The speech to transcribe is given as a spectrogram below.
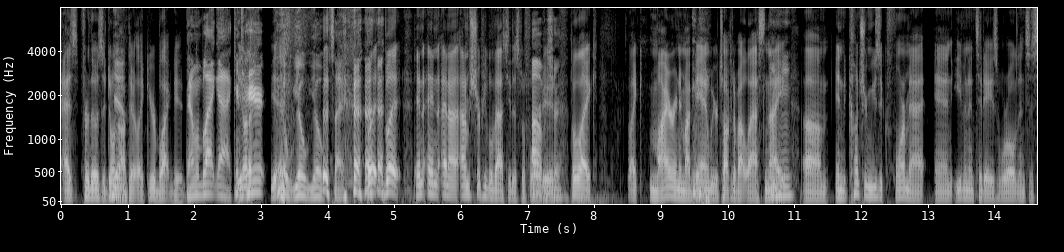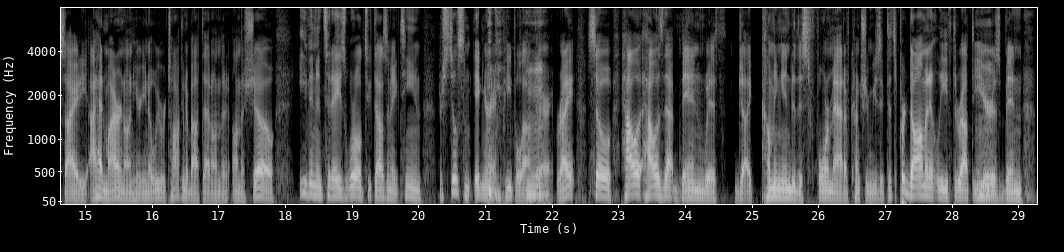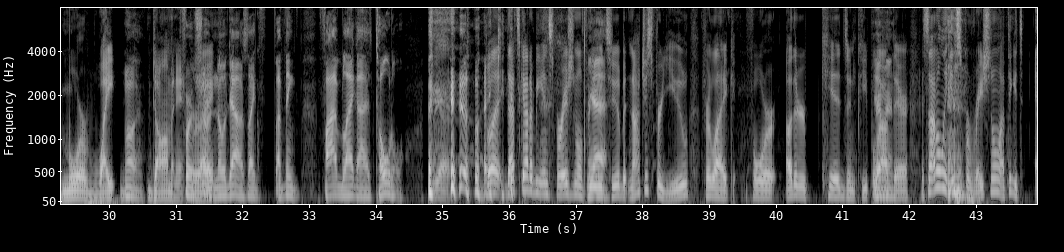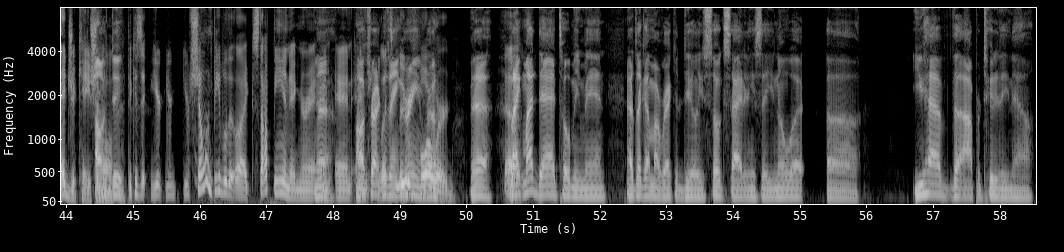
as for those that don't know out there, like you're a black dude. I'm a black guy. Can You you, don't- hear it? yeah. Yo, yo, yo. But but and and and I, I'm sure people have asked you this before, Oh, dude. sure. But like like Myron in my band we were talking about last night Mm-hmm. um, in the country music format and even in today's world and society i had myron on here you know we were talking about that on the on the show even in today's world 2018 there's still some ignorant people out Mm-hmm. there right so how how has that been with like coming into this format of country music that's predominantly throughout the years been more white Mm-hmm. Dominant for right sure, no doubt. It's like I think five black guys total. Yeah. Like- but that's got to be inspirational for Yeah. you too but not just for you for like for other kids and people Yeah, out man. there it's not only inspirational i think it's educational Oh, dude. because it, you're, you're you're showing people that like stop being ignorant Yeah. and and, and let's move green, forward Yeah. Yeah. Like my dad told me, man, after I got my record deal, he's so excited. He said, you know what? Uh, you have the opportunity now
